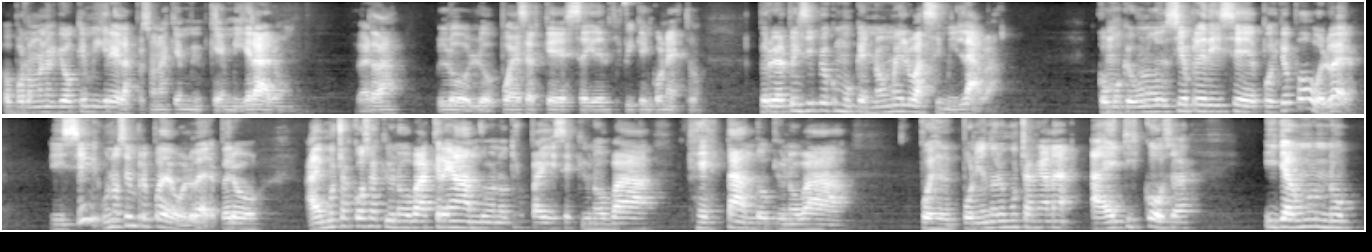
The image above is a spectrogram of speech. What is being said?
o por lo menos yo que emigré, las personas que, que emigraron, ¿verdad? lo, puede ser que se identifiquen con esto. Pero yo al principio como que no me lo asimilaba. Como que uno siempre dice, pues yo puedo volver. Y sí, uno siempre puede volver, pero hay muchas cosas que uno va creando en otros países, que uno va gestando, que uno va pues poniéndole muchas ganas a X cosas y ya uno no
